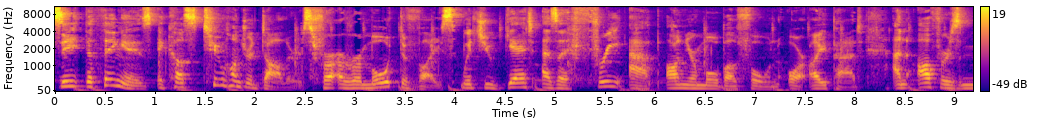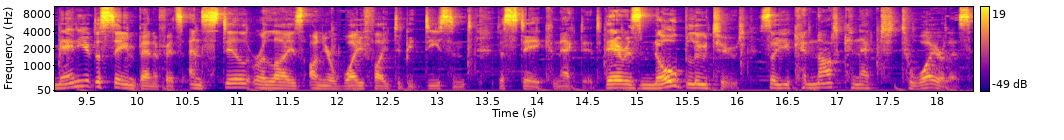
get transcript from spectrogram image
See, the thing is, it costs $200 for a remote device which you get as a free app on your mobile phone or iPad and offers many of the same benefits and still relies on your Wi-Fi to be decent to stay connected. There is no Bluetooth, so you cannot connect to wireless.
